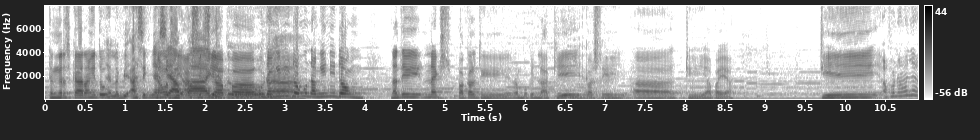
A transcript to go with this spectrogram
dengar sekarang itu yang lebih asiknya yang siapa lebih asik gitu. siapa undang ini Nah, dong undang ini dong nanti next bakal dirembukin lagi pasti eh, di apa ya di apa namanya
